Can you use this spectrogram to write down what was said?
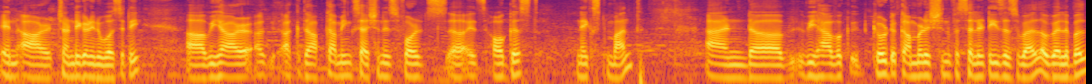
in our Chandigarh University. Uh, we are uh, uh, the upcoming session is for it's, uh, it's August next month and uh, we have a good accommodation facilities as well available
